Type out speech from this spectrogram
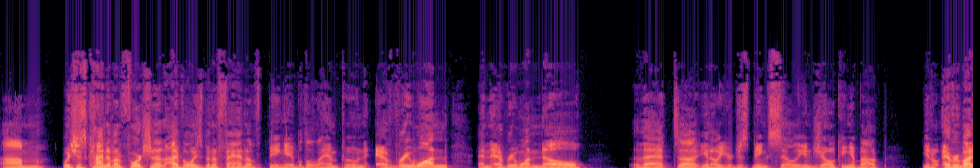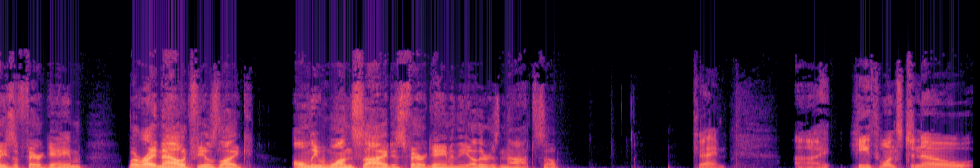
um, which is kind of unfortunate. I've always been a fan of being able to lampoon everyone and everyone know that uh, you know you're just being silly and joking about you know everybody's a fair game. But right now it feels like only one side is fair game and the other is not. So Okay. Uh, Heath wants to know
